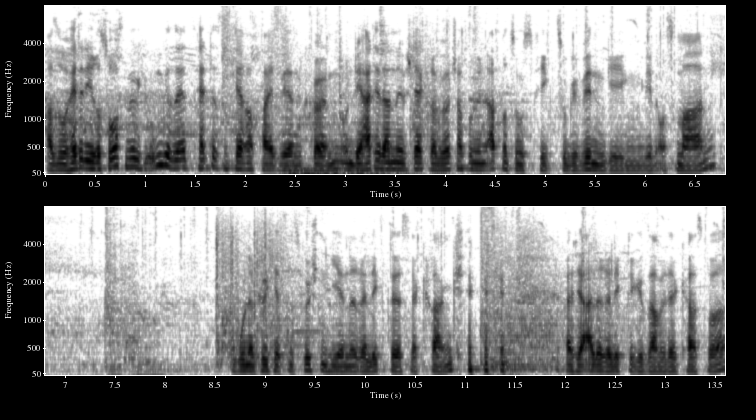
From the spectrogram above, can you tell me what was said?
Also hätte die Ressourcen wirklich umgesetzt, hätte es ein fairer Fight werden können. Und der hatte dann eine stärkere Wirtschaft, um den Abnutzungskrieg zu gewinnen gegen den Osmanen. Obwohl natürlich jetzt inzwischen hier eine Relikte ist ja krank. er hat ja alle Relikte gesammelt, der Kaspar.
